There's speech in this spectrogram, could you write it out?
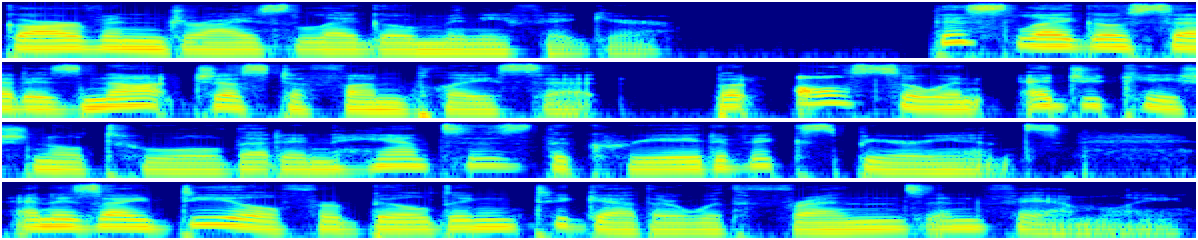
Garven Dreis Lego minifigure. This Lego set is not just a fun playset, but also an educational tool that enhances the creative experience and is ideal for building together with friends and family.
